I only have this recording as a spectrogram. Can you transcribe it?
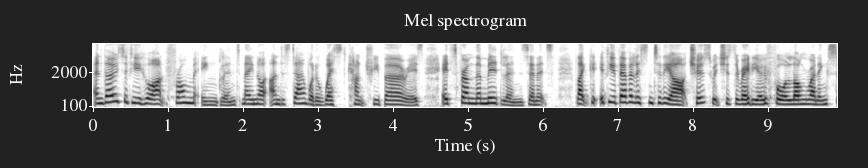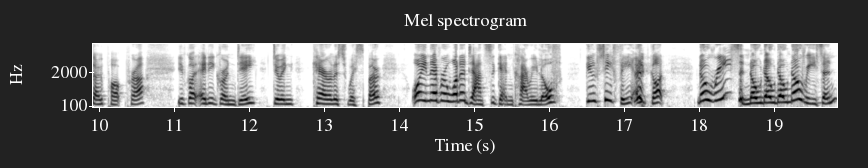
And those of you who aren't from England may not understand what a West Country burr is. It's from the Midlands, and it's like if you've ever listened to The Archers, which is the Radio 4 long running soap opera, you've got Eddie Grundy doing Careless Whisper. I never want to dance again, Clarrie Love. Guilty feet ain't got no reason. No, no, no, no reason.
